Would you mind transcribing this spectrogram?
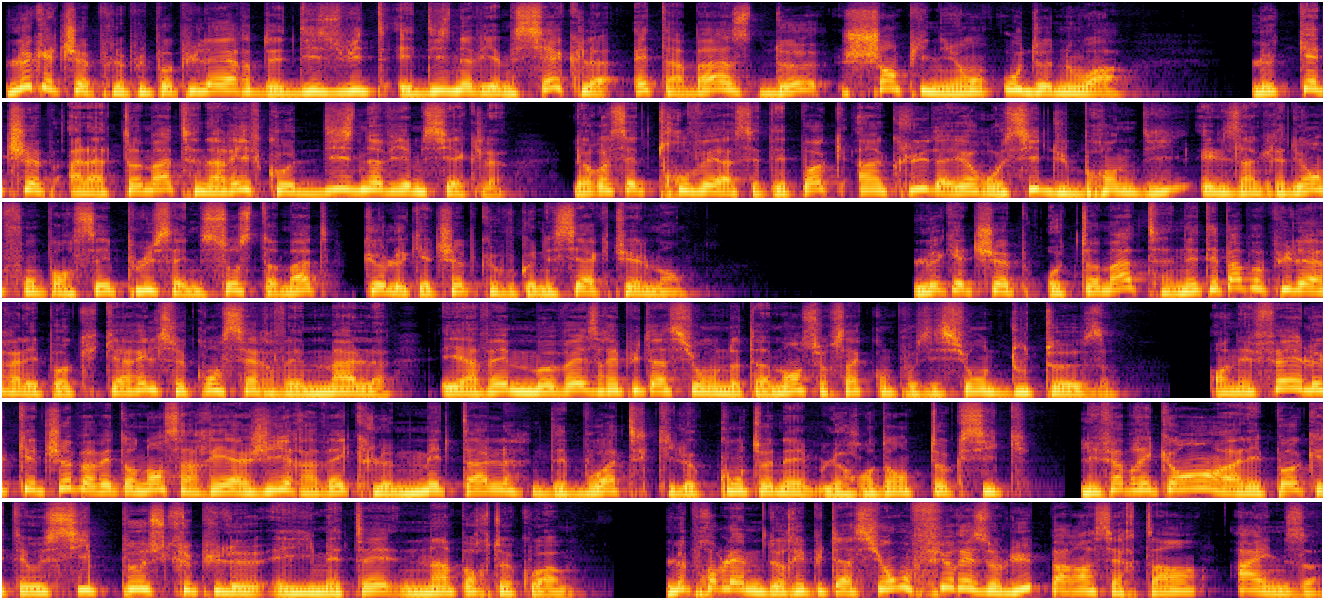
Le ketchup le plus populaire des 18 et 19e siècles est à base de champignons ou de noix. Le ketchup à la tomate n'arrive qu'au 19e siècle. Les recettes trouvées à cette époque incluent d'ailleurs aussi du brandy et les ingrédients font penser plus à une sauce tomate que le ketchup que vous connaissez actuellement. Le ketchup aux tomates n'était pas populaire à l'époque car il se conservait mal et avait mauvaise réputation, notamment sur sa composition douteuse. En effet, le ketchup avait tendance à réagir avec le métal des boîtes qui le contenaient, le rendant toxique. Les fabricants à l'époque étaient aussi peu scrupuleux et y mettaient n'importe quoi. Le problème de réputation fut résolu par un certain Heinz.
